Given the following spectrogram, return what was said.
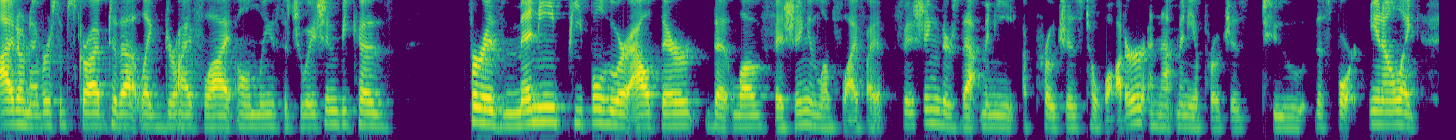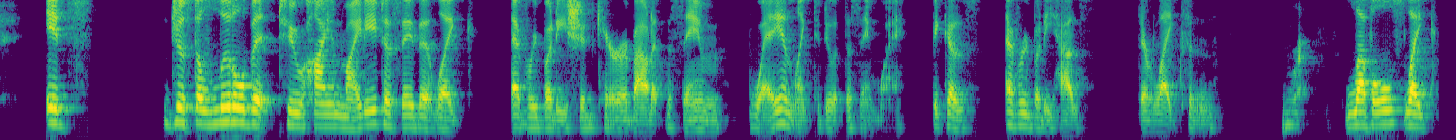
I don't ever subscribe to that like dry fly only situation because for as many people who are out there that love fishing and love fly fishing, there's that many approaches to water and that many approaches to the sport. You know, like it's just a little bit too high and mighty to say that like everybody should care about it the same way and like to do it the same way because everybody has their likes and Right. levels like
